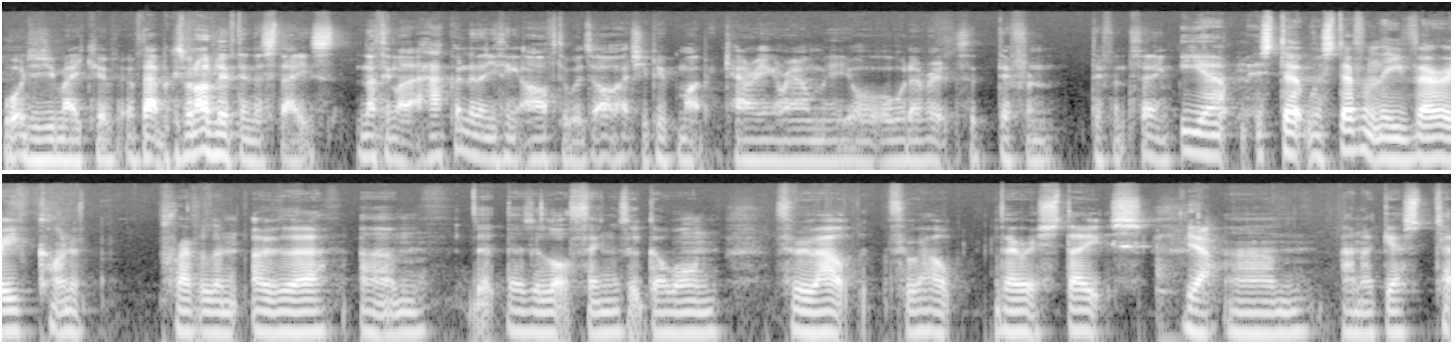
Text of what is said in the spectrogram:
What did you make of, of that? Because when I've lived in the States, nothing like that happened, and then you think afterwards, oh, actually, people might be carrying around me or, or whatever. It's a different different thing. Yeah, it's de- it's definitely very kind of prevalent over there. Um, that there's a lot of things that go on throughout throughout various states. Yeah. Um, and I guess te-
